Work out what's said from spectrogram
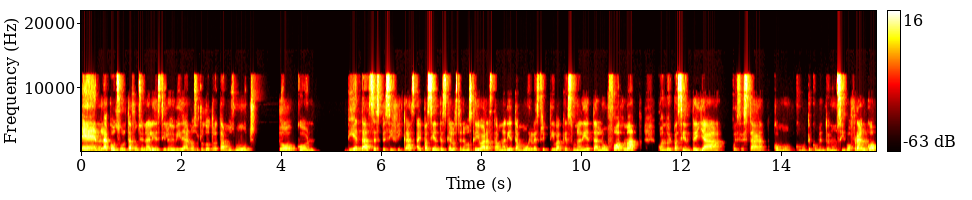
en la consulta funcional y de estilo de vida, nosotros lo tratamos mucho con dietas específicas. Hay pacientes que los tenemos que llevar hasta una dieta muy restrictiva, que es una dieta low FODMAP, cuando el paciente ya pues está, como, como te comento, en un SIBO franco.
